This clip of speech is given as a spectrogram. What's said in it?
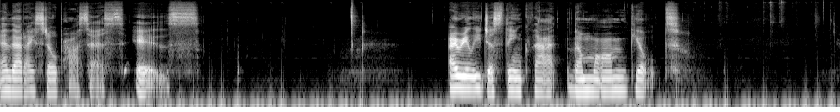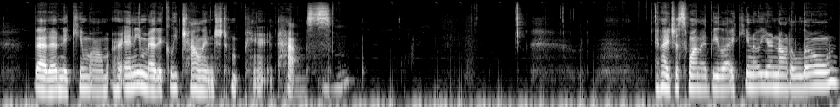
and that I still process is I really just think that the mom guilt that a NICU mom or any medically challenged parent has. Mm-hmm. And I just want to be like, you know, you're not alone.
